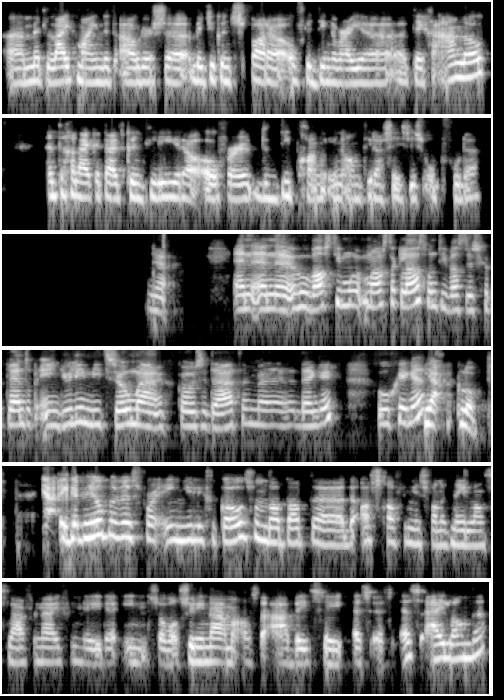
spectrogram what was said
uh, met like-minded ouders uh, een beetje kunt sparren over de dingen waar je uh, tegenaan loopt. En tegelijkertijd kunt leren over de diepgang in antiracistisch opvoeden. Ja, en, en uh, hoe was die masterclass? Want die was dus gepland op 1 juli, niet zomaar een gekozen datum, uh, denk ik. Hoe ging het? Ja, klopt. Ja, ik heb heel bewust voor 1 juli gekozen, omdat dat uh, de afschaffing is van het Nederlands slavernijverleden in zowel Suriname als de ABC-SSS-eilanden.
